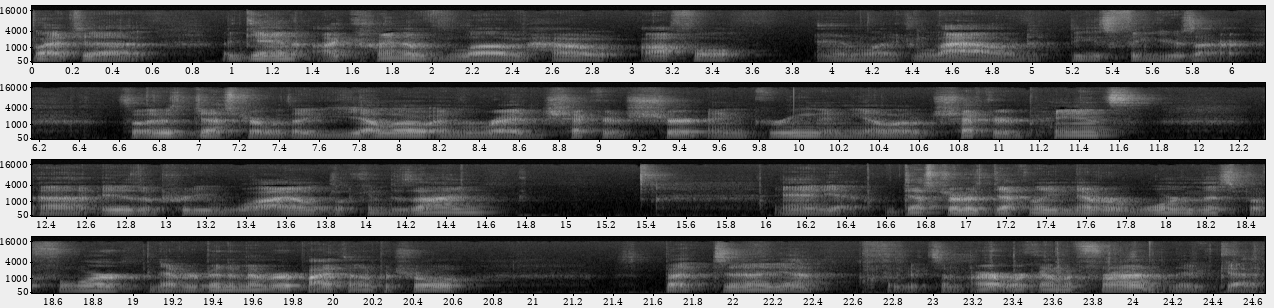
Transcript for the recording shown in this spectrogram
but uh, again, I kind of love how awful and like loud these figures are. So there's Destro with a yellow and red checkered shirt and green and yellow checkered pants. Uh, it is a pretty wild looking design. And yeah, Destro has definitely never worn this before, never been a member of Python Patrol. But uh, yeah, look at some artwork on the front. They've got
